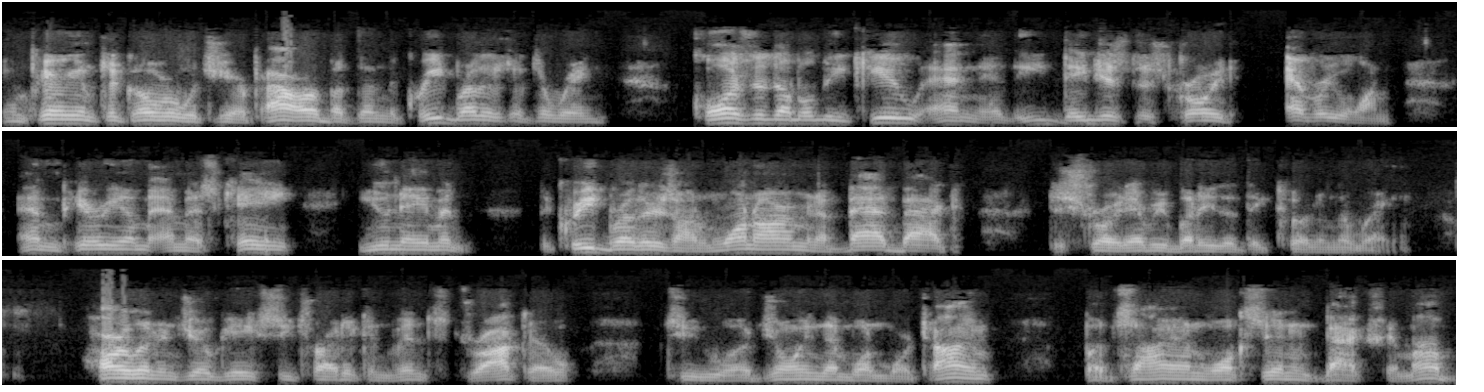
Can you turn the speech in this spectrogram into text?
Imperium took over with sheer power, but then the Creed brothers at the ring caused a double DQ, and they just destroyed everyone. Imperium, MSK, you name it. The Creed brothers on one arm and a bad back destroyed everybody that they could in the ring. Harland and Joe Gacy try to convince Draco to uh, join them one more time, but Zion walks in and backs him up,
